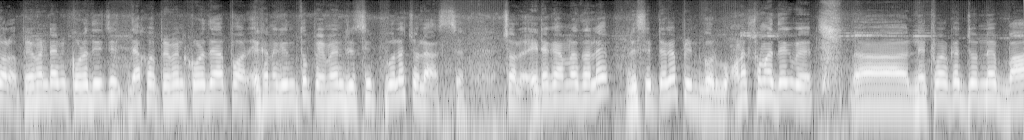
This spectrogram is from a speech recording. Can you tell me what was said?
চলো পেমেন্ট আমি করে দিয়েছি। দেখো পেমেন্ট করে দেওয়ার পর এখানে কিন্তু পেমেন্ট রিসিপ্ট বলে চলে আসছে। চলো, এটাকে আমরা তাহলে রিসিপ্টটাকে প্রিন্ট করব। অনেক সময় দেখবে নেটওয়ার্কের জন্য বা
